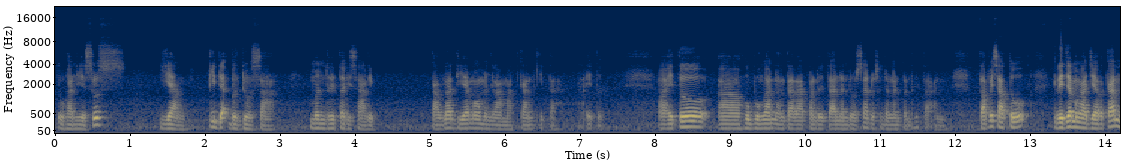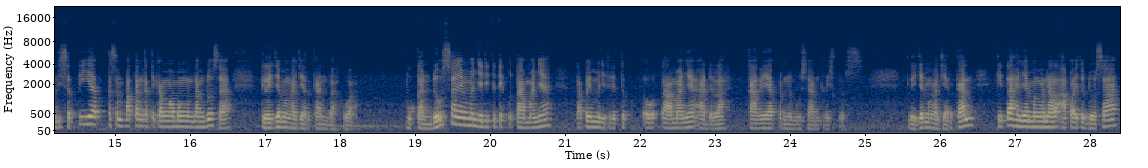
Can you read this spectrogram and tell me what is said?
Tuhan Yesus yang tidak berdosa menderita di salib karena dia mau menyelamatkan kita. Nah, itu. Nah, itu uh, hubungan antara penderitaan dan dosa, dosa dengan penderitaan. Tapi satu, gereja mengajarkan di setiap kesempatan ketika ngomong tentang dosa, gereja mengajarkan bahwa bukan dosa yang menjadi titik utamanya, tapi menjadi titik utamanya adalah karya penebusan Kristus. Gereja mengajarkan kita hanya mengenal apa itu dosa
